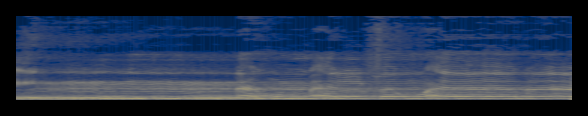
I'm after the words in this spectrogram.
إنهم ألفوا آباءهم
